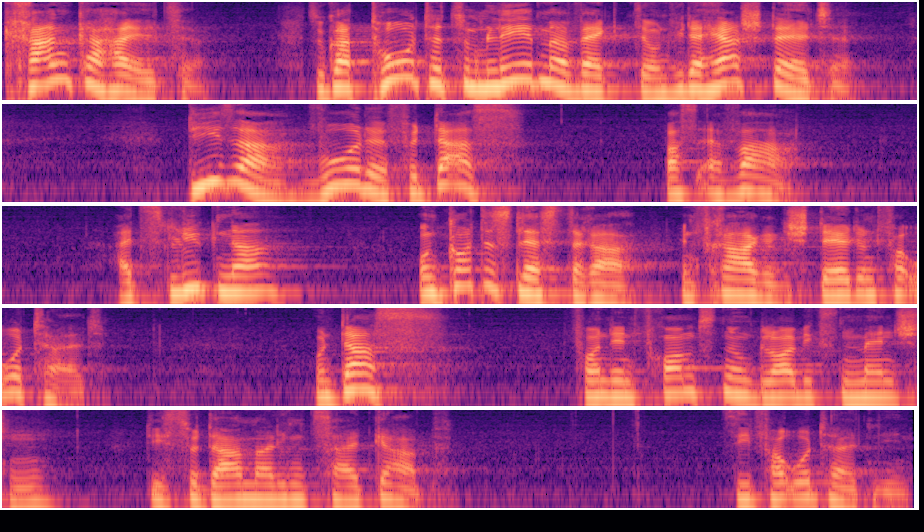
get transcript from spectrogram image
Kranke heilte, sogar Tote zum Leben erweckte und wiederherstellte. Dieser wurde für das, was er war, als Lügner und Gotteslästerer in Frage gestellt und verurteilt. Und das von den frommsten und gläubigsten Menschen, die es zur damaligen Zeit gab. Sie verurteilten ihn.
